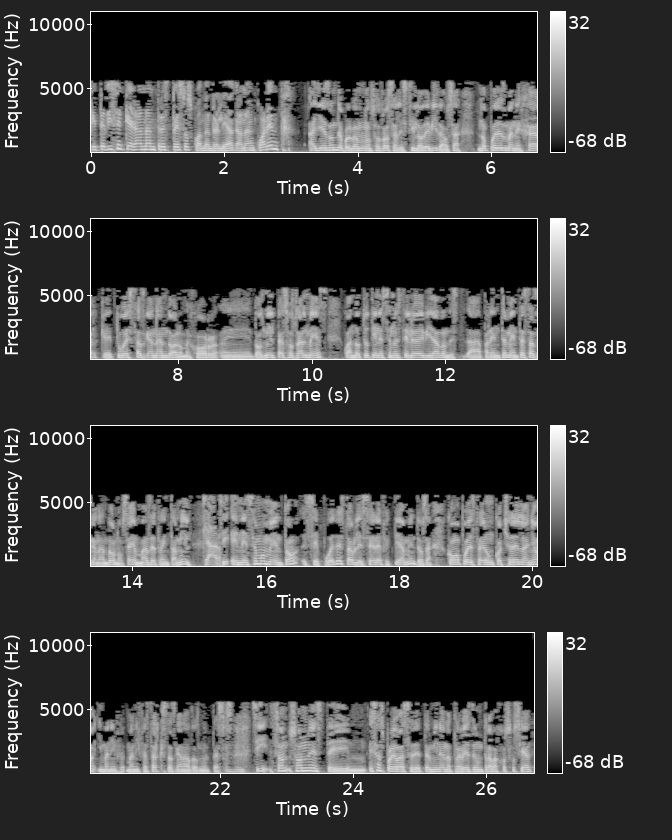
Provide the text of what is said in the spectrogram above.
Que te dicen que ganan tres pesos cuando en realidad ganan 40 ahí es donde volvemos nosotros al estilo de vida. O sea, no puedes manejar que tú estás ganando a lo mejor eh, dos mil pesos al mes cuando tú tienes un estilo de vida donde aparentemente estás ganando, no sé, más de treinta mil. Claro. Sí, en ese momento se puede establecer efectivamente, o sea, cómo puedes traer un coche del año y manifestar que estás ganando dos mil pesos. Sí, son, son este, esas pruebas se determinan a través de un trabajo social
